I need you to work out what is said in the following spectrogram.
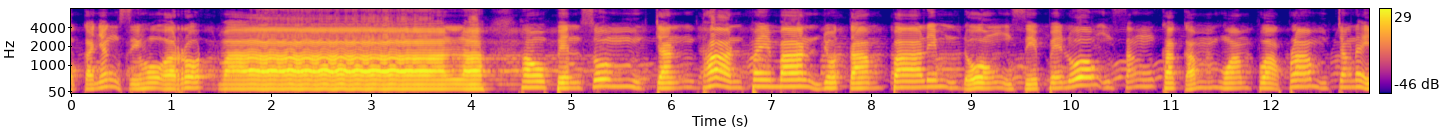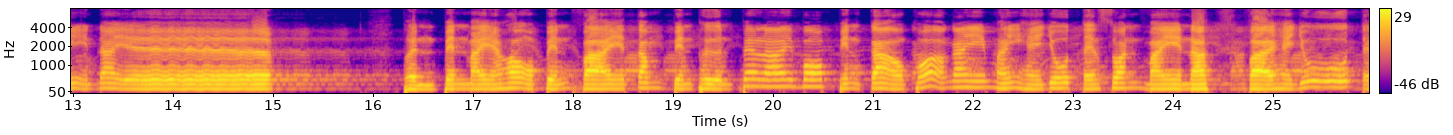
กกะยังสิหัวรถวาละเฮาเป็นซุ้มจันท่านไปบ้านอยู่ตามป่าริมดงสิไปลงสังฆกรรมหวามพวกพรำจังได้ได้ เพิ่นเป็นไม้เฮาเป็นฝ่ายตำเป็นพื้นเป็นลายบ่เป็นก้าวพราะไงไม่ให้อยู่แต่ส่วนไม่นะฝ่ายให้อยู่แต่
